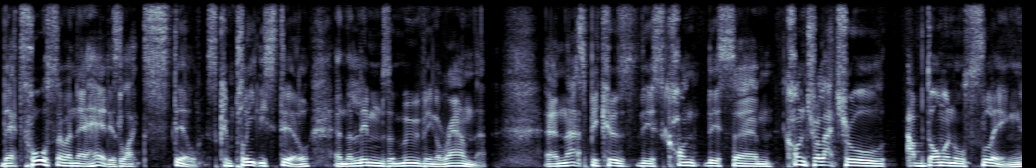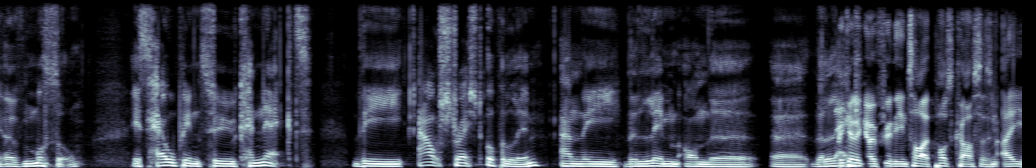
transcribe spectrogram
their torso and their head is like still, it's completely still, and the limbs are moving around that. And that's because this con- this um, contralateral abdominal sling of muscle is helping to connect the outstretched upper limb and the the limb on the uh, the leg. We're going to go through the entire podcast as an A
